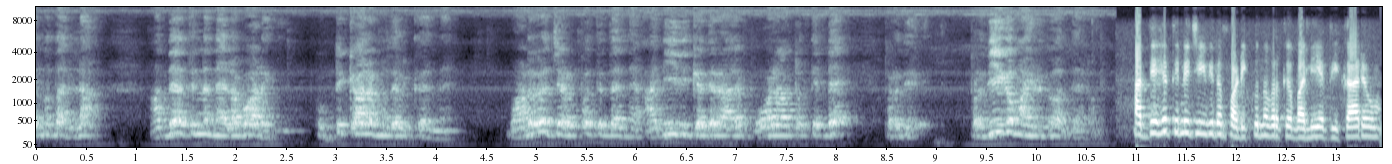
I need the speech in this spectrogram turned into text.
എന്നതല്ല അദ്ദേഹത്തിന്റെ നിലപാട് കുട്ടിക്കാലം മുതൽക്ക് തന്നെ വളരെ ചെറുപ്പത്തിൽ തന്നെ അനീതിക്കെതിരായ പോരാട്ടത്തിന്റെ പ്രതി പ്രതീകമായിരുന്നു അദ്ദേഹം. അദ്ദേഹത്തിന്റെ ജീവിതം പഠിക്കുന്നവർക്ക് വലിയ വികാരവും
